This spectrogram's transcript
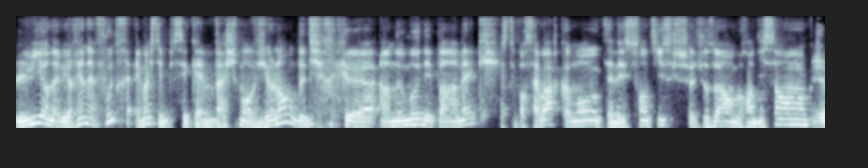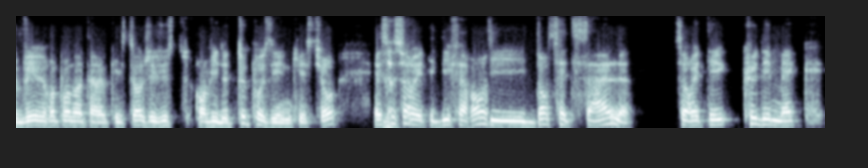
Lui, on avait rien à foutre. Et moi, c'est quand même vachement violent de dire qu'un homo n'est pas un mec. C'était pour savoir comment tu avais senti cette chose-là en grandissant. Je vais répondre à ta question. J'ai juste envie de te poser une question. Est-ce que ça aurait été différent si dans cette salle, ça aurait été que des mecs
